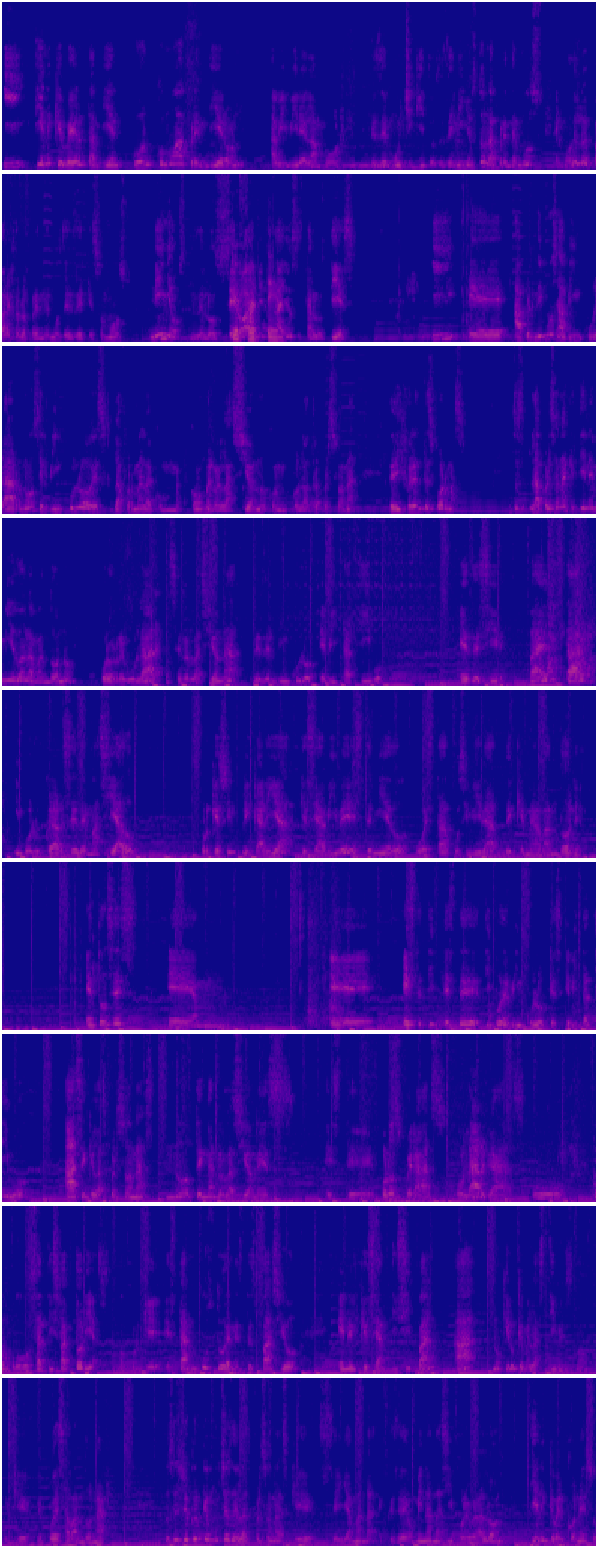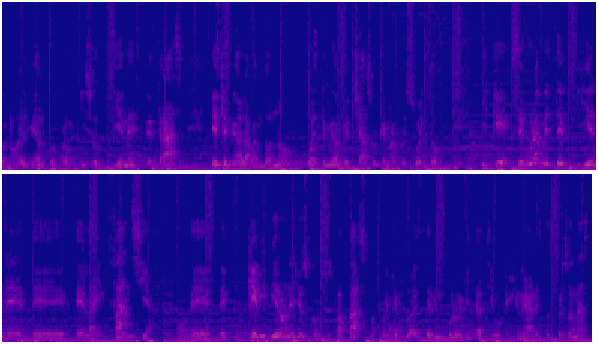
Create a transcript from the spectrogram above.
Y tiene que ver también con cómo aprendieron a vivir el amor desde muy chiquitos, desde niños. Esto lo aprendemos, el modelo de pareja lo aprendemos desde que somos niños, desde los Qué 0 fuerte. años hasta los 10. Y eh, aprendimos a vincularnos. El vínculo es la forma en la cómo me relaciono con, con la otra persona de diferentes formas. Entonces, la persona que tiene miedo al abandono, por lo regular, se relaciona desde el vínculo evitativo. Es decir, va a evitar involucrarse demasiado porque eso implicaría que se avive este miedo o esta posibilidad de que me abandonen. Entonces, em, eh, este, este tipo de vínculo que es evitativo hace que las personas no tengan relaciones este, prósperas o largas o, o satisfactorias, ¿no? porque están justo en este espacio en el que se anticipan a no quiero que me lastimes, ¿no? porque me puedes abandonar. Entonces yo creo que muchas de las personas que se llaman, que se denominan así Forever Alone, tienen que ver con eso, ¿no? El miedo al compromiso tiene detrás este miedo al abandono o este miedo al rechazo que no has resuelto y que seguramente viene de, de la infancia, ¿no? de, de qué vivieron ellos con sus papás, ¿no? Por ejemplo, este vínculo evitativo que generan estas personas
